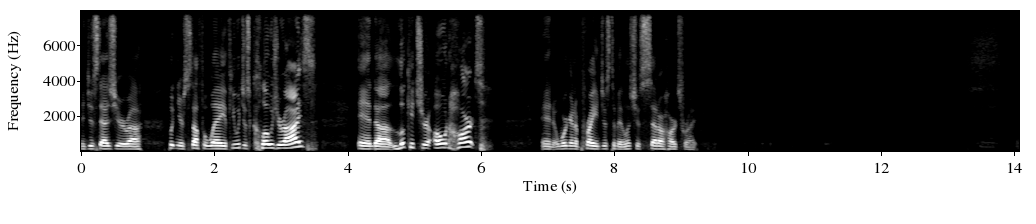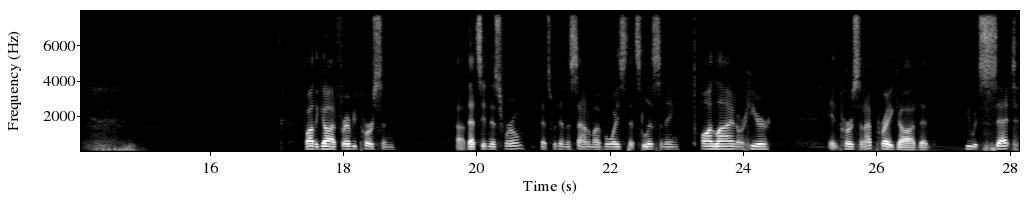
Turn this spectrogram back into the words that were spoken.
And just as you're uh, putting your stuff away, if you would just close your eyes and uh, look at your own heart, and we're going to pray in just a minute. Let's just set our hearts right. Father God, for every person uh, that's in this room, that's within the sound of my voice, that's listening online or here in person, I pray, God, that you would set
